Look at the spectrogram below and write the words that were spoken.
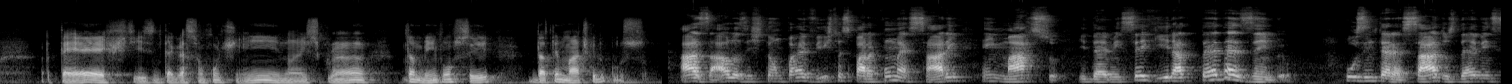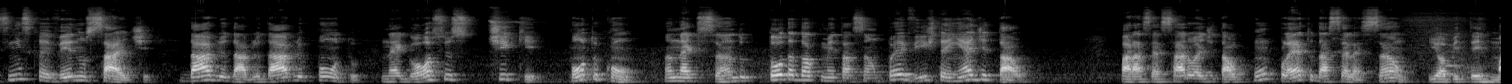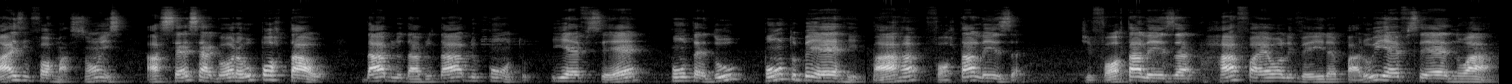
testes, integração contínua, Scrum, também vão ser da temática do curso. As aulas estão previstas para começarem em março e devem seguir até dezembro. Os interessados devem se inscrever no site www.negociostic.com, anexando toda a documentação prevista em edital. Para acessar o edital completo da seleção e obter mais informações, acesse agora o portal www.ifce.edu.br/fortaleza. De Fortaleza, Rafael Oliveira para o IFCE no ar.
